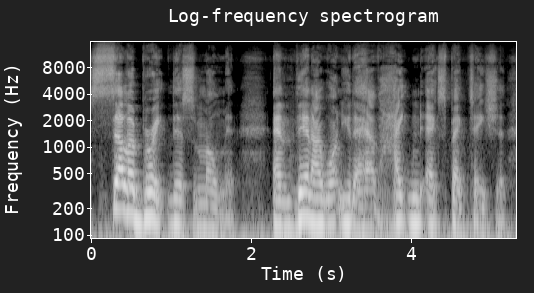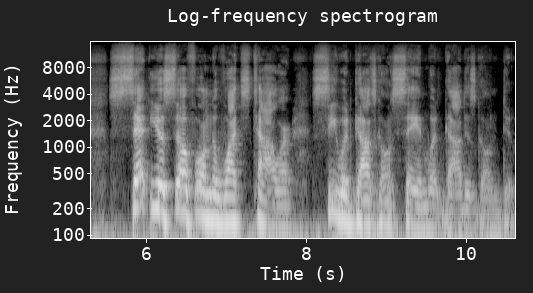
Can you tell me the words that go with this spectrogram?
Celebrate this moment. And then I want you to have heightened expectation. Set yourself on the watchtower, see what God's going to say and what God is going to do.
